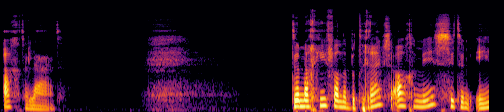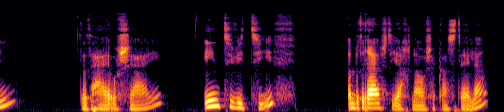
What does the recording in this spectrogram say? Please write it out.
achterlaat. De magie van de bedrijfsalchemist zit hem in dat hij of zij intuïtief een bedrijfsdiagnose kan stellen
